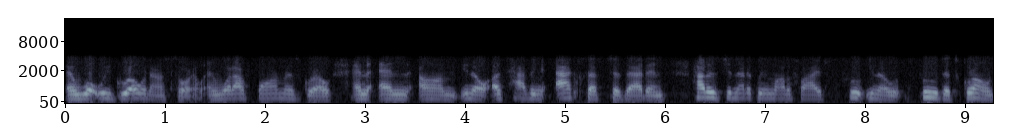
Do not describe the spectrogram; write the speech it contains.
and what we grow in our soil and what our farmers grow and and um, you know us having access to that and how does genetically modified food you know food that's grown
